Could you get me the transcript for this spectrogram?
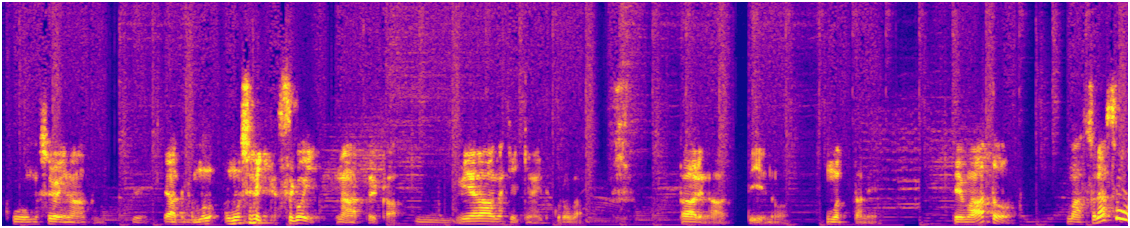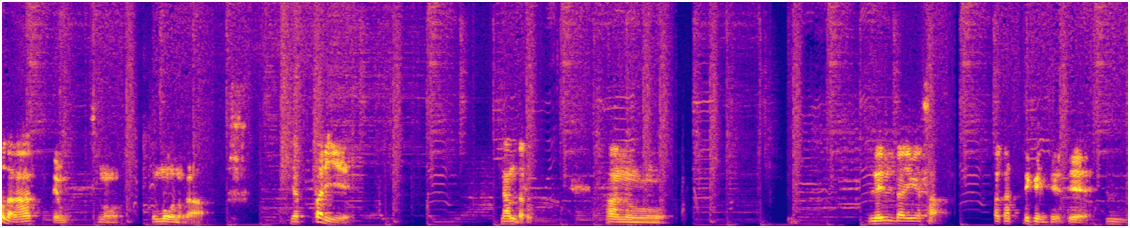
こう面白いなと思って。いや、てかもの面白いっていうかすごいなというか、うん。見習わなきゃいけないところがいっぱいあるなっていうのは思ったね。で、まあ、あと、まあ、そりゃそうだなって、その、思うのが、やっぱり、なんだろう、あの、年代がさ、上がっていくにつれて、うん。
